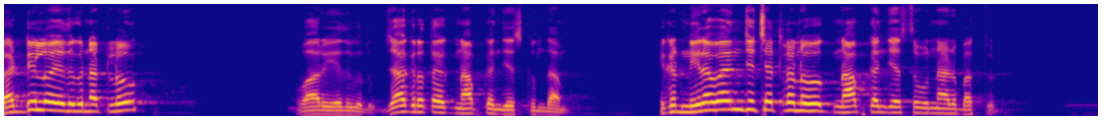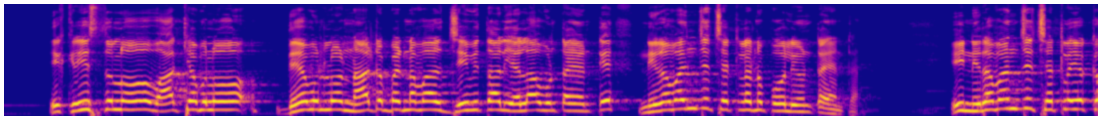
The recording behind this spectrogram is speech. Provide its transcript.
గడ్డిలో ఎదుగునట్లు వారు ఎదుగురు. జాగ్రత్తగా జ్ఞాపకం చేసుకుందాం. ఇక్కడ నిరవంజి చెట్లను జ్ఞాపకం చేస్తూ ఉన్నాడు భక్తుడు. ఈ క్రీస్తులో వాక్యములో దేవుల్లో నాటబడిన వారి జీవితాలు ఎలా ఉంటాయంటే నిరవంజి చెట్లను పోలి ఉంటాయంట. ఈ నిరవంజి చెట్ల యొక్క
